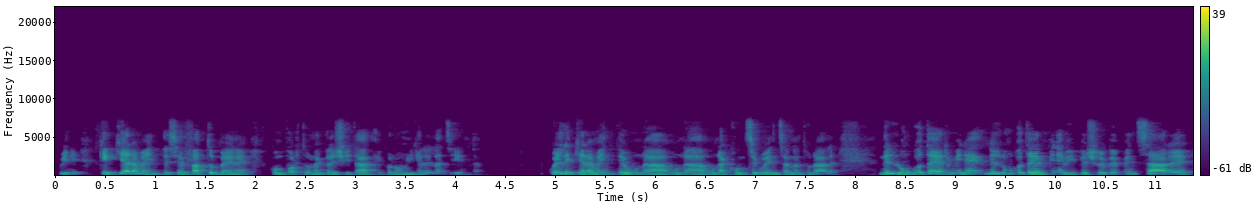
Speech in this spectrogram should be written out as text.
Quindi, che chiaramente, se fatto bene, comporta una crescita economica dell'azienda quella è chiaramente una, una, una conseguenza naturale. Nel lungo, termine, nel lungo termine mi piacerebbe pensare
